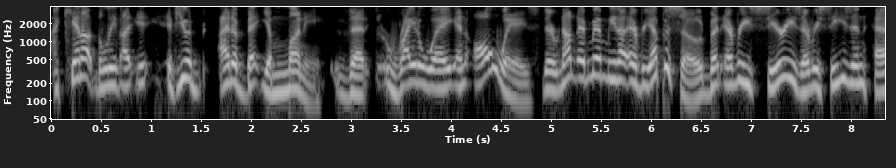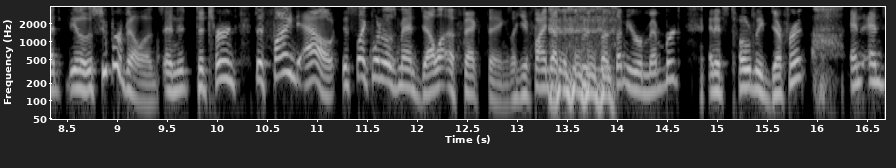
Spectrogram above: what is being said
I cannot believe I, if you had, I'd have bet you money that right away and always they're not. I mean, not every episode, but every series, every season had you know the supervillains, and it, to turn to find out, it's like one of those Mandela effect things. Like you find out the truth about something you remembered, and it's totally different. And and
